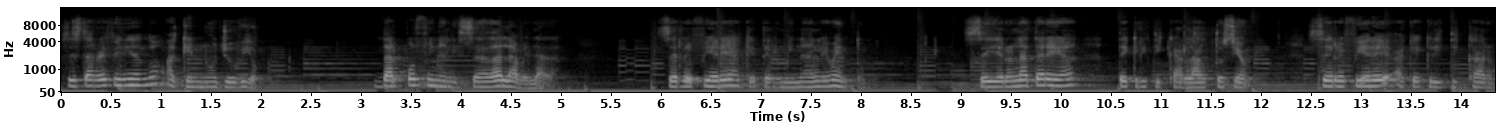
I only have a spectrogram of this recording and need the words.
Se está refiriendo a que no llovió dar por finalizada la velada. Se refiere a que termina el evento. Se dieron la tarea de criticar la actuación. Se refiere a que criticaron.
